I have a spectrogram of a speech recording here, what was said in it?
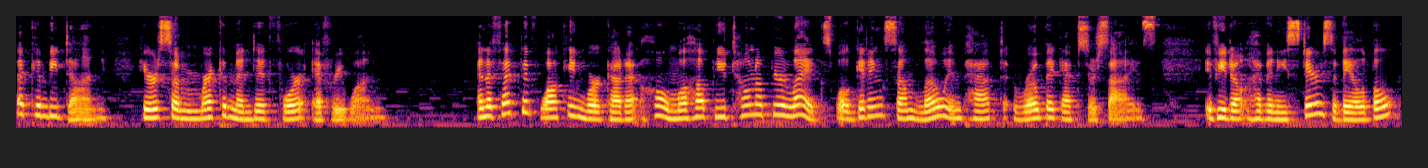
that can be done. Here are some recommended for everyone. An effective walking workout at home will help you tone up your legs while getting some low impact aerobic exercise. If you don't have any stairs available,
